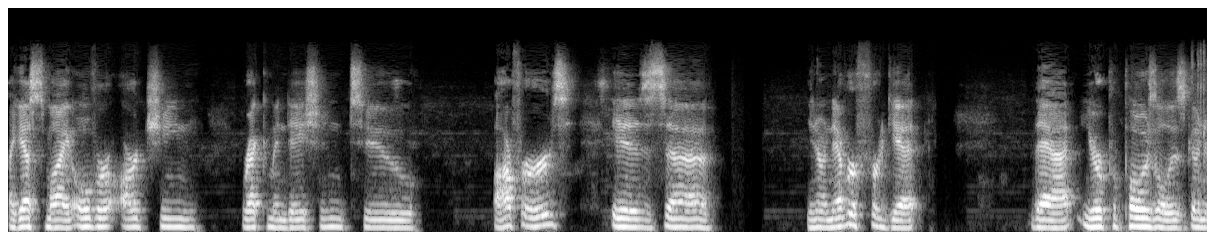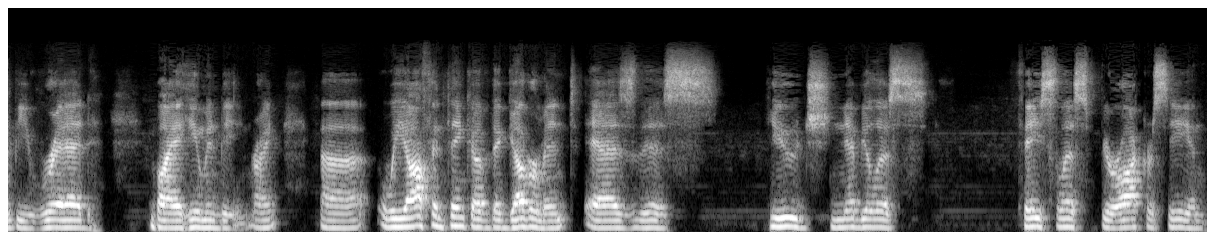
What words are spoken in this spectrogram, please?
I guess my overarching recommendation to offerers is, uh, you know, never forget that your proposal is going to be read by a human being, right? Uh, we often think of the government as this huge, nebulous, faceless bureaucracy, and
